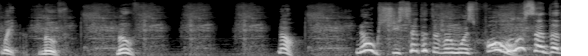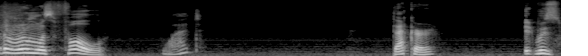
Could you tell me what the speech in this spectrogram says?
Wait, move. Move. No. No, she said that the room was full. Who said that the room was full? What? Decker. It was.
